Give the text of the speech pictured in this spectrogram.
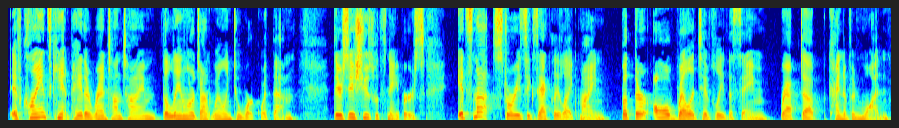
If clients can't pay their rent on time, the landlords aren't willing to work with them. There's issues with neighbors. It's not stories exactly like mine, but they're all relatively the same, wrapped up kind of in one.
